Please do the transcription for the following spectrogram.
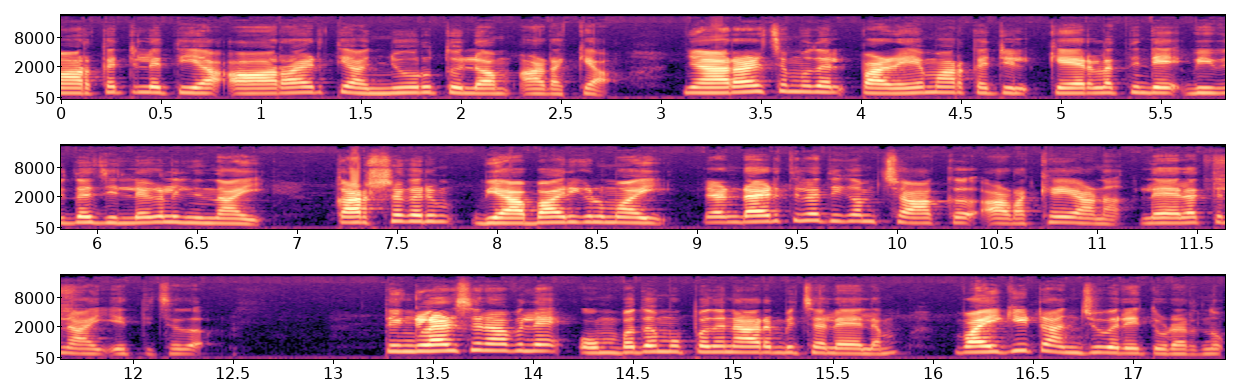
മാർക്കറ്റിലെത്തിയ ആറായിരത്തി അഞ്ഞൂറ് തുലാം അടയ്ക്ക. ഞായറാഴ്ച മുതൽ പഴയ മാർക്കറ്റിൽ കേരളത്തിന്റെ വിവിധ ജില്ലകളിൽ നിന്നായി കർഷകരും വ്യാപാരികളുമായി രണ്ടായിരത്തിലധികം ചാക്ക് അടക്കയാണ് ലേലത്തിനായി എത്തിച്ചത്. തിങ്കളാഴ്ച രാവിലെ ഒമ്പത് മുപ്പതിന് ആരംഭിച്ച ലേലം വൈകിട്ട് അഞ്ചു വരെ തുടർന്നു.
